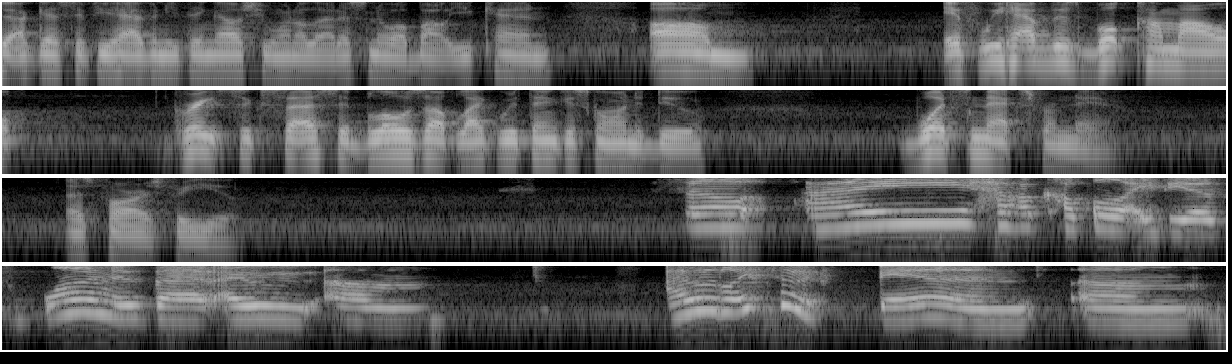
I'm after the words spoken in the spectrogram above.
I guess, if you have anything else you want to let us know about, you can. Um, if we have this book come out, great success, it blows up like we think it's going to do. What's next from there, as far as for you? So I have a couple ideas. One is that I um, I would like to expand. Um,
